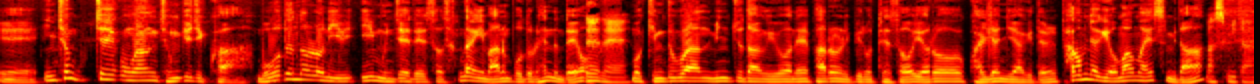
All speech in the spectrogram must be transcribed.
예, 인천국제공항 정규직화 모든 언론이 이 문제에 대해서 상당히 많은 보도를 했는데요. 네네. 뭐 김두관 민주당 의원의 발언을 비롯해서 여러 관련 이야기들 파급력이 어마어마했습니다. 맞습니다.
